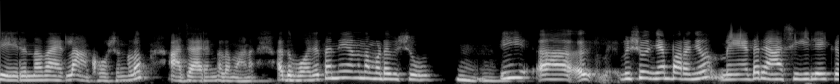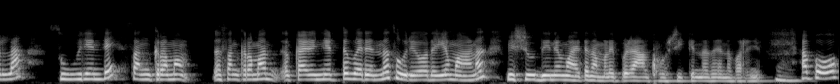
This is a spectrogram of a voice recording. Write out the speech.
ചേരുന്നതായിട്ടുള്ള ആഘോഷങ്ങളും ആചാരങ്ങളുമാണ്. അതുപോലെ തന്നെയാണ് നമ്മുടെ വിഷുവും. ഈ വിഷു ഞാൻ പറഞ്ഞു മേടരാശിയിലേക്കുള്ള സൂര്യന്റെ സംക്രമം. സംക്രമം കഴിഞ്ഞിട്ട് വരുന്ന സൂര്യോദയമാണ് വിഷു ദിനമായിട്ട് നമ്മളിപ്പോഴും ആഘോഷിക്കുന്നത് എന്ന് പറഞ്ഞു. അപ്പോ അപ്പോൾ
